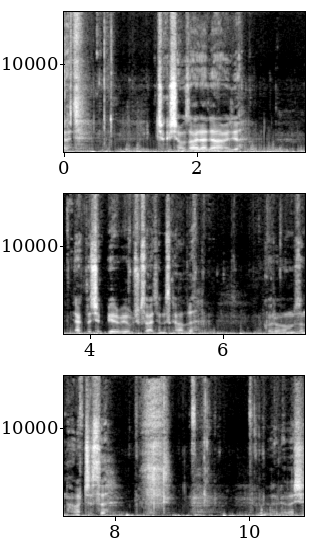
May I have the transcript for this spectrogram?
Evet. Çıkışımız hala devam ediyor. Yaklaşık bir, bir buçuk saatimiz kaldı. Grubumuzun artçısı. Arkadaş.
